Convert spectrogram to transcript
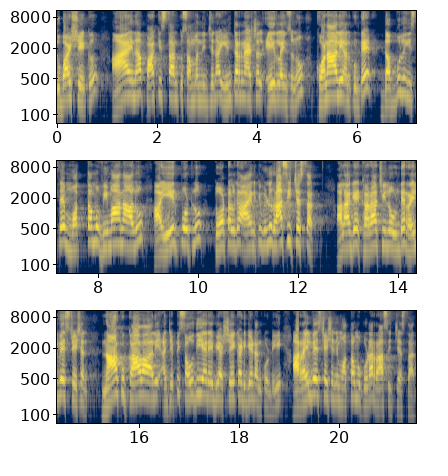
దుబాయ్ షేక్ ఆయన పాకిస్తాన్కు సంబంధించిన ఇంటర్నేషనల్ ఎయిర్లైన్స్ను కొనాలి అనుకుంటే డబ్బులు ఇస్తే మొత్తము విమానాలు ఆ ఎయిర్పోర్ట్లు టోటల్గా ఆయనకి వీళ్ళు రాసి ఇచ్చేస్తారు. అలాగే కరాచీలో ఉండే రైల్వే స్టేషన్ నాకు కావాలి అని చెప్పి సౌదీ అరేబియా షేక్ అడిగాడు అనుకోండి ఆ రైల్వే స్టేషన్ని మొత్తము కూడా రాసి ఇచ్చేస్తారు.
